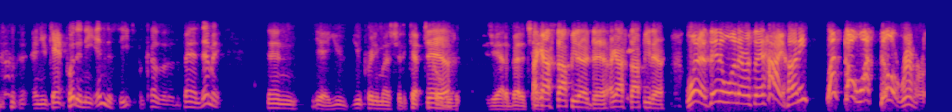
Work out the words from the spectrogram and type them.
and you can't put any in the seats because of the pandemic, then yeah, you you pretty much should have kept Yeah. Jacoby because you had a better chance. I gotta stop you there, Dad. I gotta stop you there. When has anyone ever said, "Hi, honey, let's go watch Philip Rivers"?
